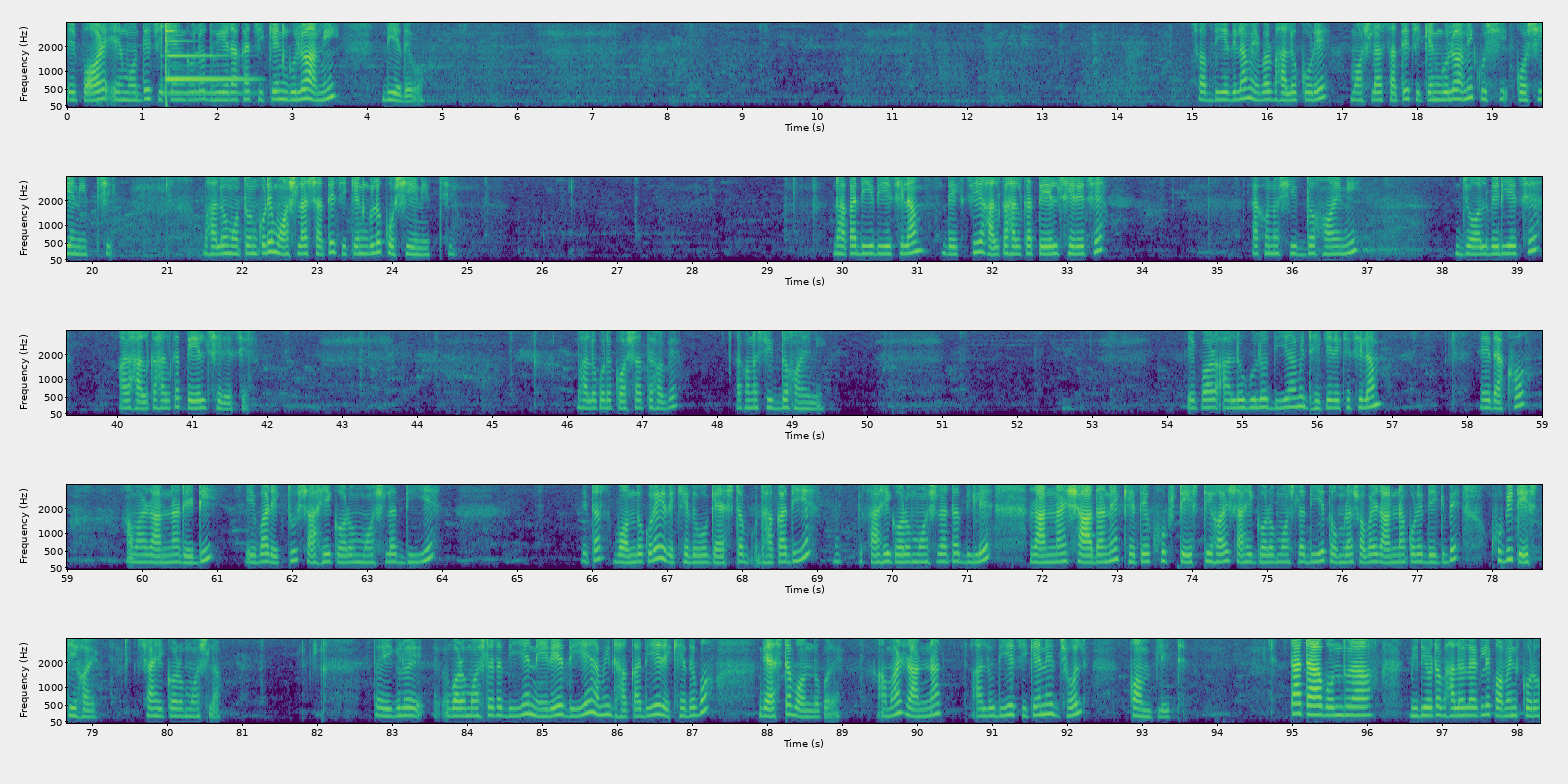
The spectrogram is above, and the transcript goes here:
এরপর এর মধ্যে চিকেনগুলো, ধুয়ে রাখা চিকেনগুলো আমি দিয়ে দেবো। সব দিয়ে দিলাম। এবার ভালো করে মশলার সাথে চিকেনগুলো আমি কুষি কষিয়ে নিচ্ছি। ভালো মতন করে মশলার সাথে চিকেনগুলো কষিয়ে নিচ্ছি। ঢাকা দিয়ে দিয়েছিলাম। দেখছি হালকা হালকা তেল ছেড়েছে। এখনও সিদ্ধ হয়নি। জল বেরিয়েছে আর হালকা হালকা তেল ছেড়েছে। ভালো করে কষাতে হবে। এখনও সিদ্ধ হয়নি। এরপর আলুগুলো দিয়ে আমি ঢেকে রেখেছিলাম। এই দেখো, আমার রান্না রেডি এবার একটু শাহি গরম মশলা দিয়ে এটা বন্ধ করে রেখে দেবো। গ্যাসটা ঢাকা দিয়ে শাহি গরম মশলাটা দিলে রান্নায় স্বাদ আনে খেতে খুব টেস্টি হয়। শাহি গরম মশলা দিয়ে তোমরা সবাই রান্না করে দেখবে, খুবই টেস্টি হয় শাহি গরম মশলা। তো এইগুলো, গরম মশলাটা দিয়ে, নেড়ে দিয়ে আমি ঢাকা দিয়ে রেখে দেবো গ্যাসটা বন্ধ করে। আমার রান্না আলু দিয়ে চিকেনের ঝোল কমপ্লিট। টাটা বন্ধুরা, ভিডিওটা ভালো লাগলে কমেন্ট করো।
